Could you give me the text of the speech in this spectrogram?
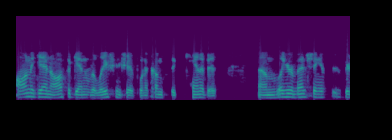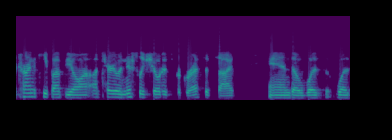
on again, off again relationship when it comes to cannabis. Um, like you were mentioning, if, if, you're trying to keep up, you know, Ontario initially showed its progressive side and uh, was was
